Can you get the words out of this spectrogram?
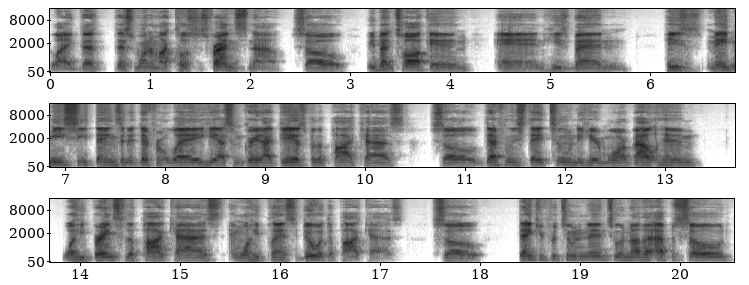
Like that, this one of my closest friends now. So we've been talking and he's been he's made me see things in a different way. He has some great ideas for the podcast. So definitely stay tuned to hear more about him, what he brings to the podcast, and what he plans to do with the podcast. So thank you for tuning in to another episode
